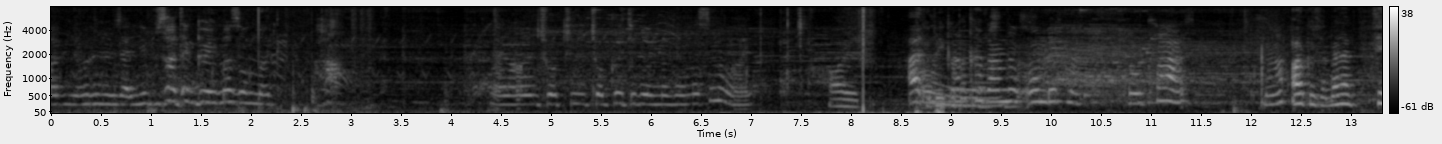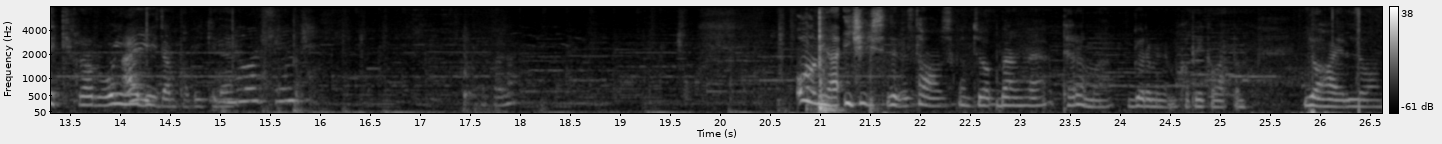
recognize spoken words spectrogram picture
Abi yorun özelliği bu zaten görünmez olmak. Yani onun çok iyi, çok kötü görünmez olması mı var? Hayır. Kapatır kazandım 15 maç. Ne yap? Arkadaşlar ben tekrar oyuna Ay. diyeceğim tabii ki de. Oğlum ya iki kişileriz tamam sıkıntı yok. Ben ve Tera mı? Göremedim kapıyı kapattım. Yo hayır Leon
